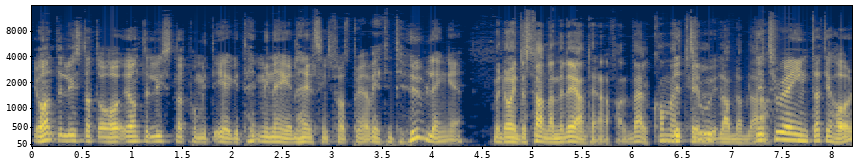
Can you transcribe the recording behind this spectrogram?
Jag har inte lyssnat, jag har inte lyssnat på mitt eget, min egen hälsningsfras på jag vet inte hur länge. Men du har inte stannat med det antar i alla fall. Välkommen det till bla bla bla. Det tror jag inte att jag har.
